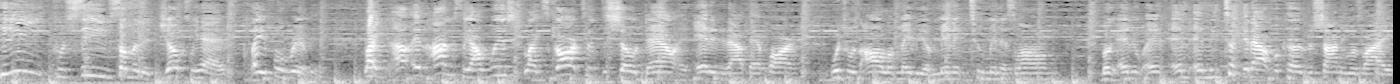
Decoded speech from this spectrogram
he perceived some of the jokes we had as playful, really. Like, and honestly, I wish like Scar took the show down and edited out that part, which was all of maybe a minute, two minutes long. But and and, and, and he took it out because Rashani was like,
